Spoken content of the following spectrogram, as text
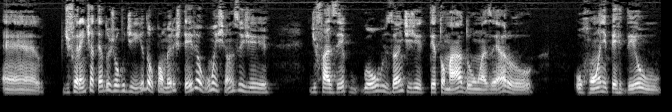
É, diferente até do jogo de ida, o Palmeiras teve algumas chances de, de fazer gols antes de ter tomado 1 a 0 O Rony perdeu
